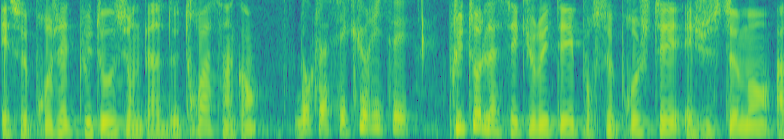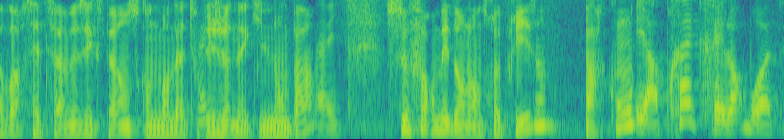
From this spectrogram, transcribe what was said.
et se projettent plutôt sur une période de 3 à 5 ans. Donc la sécurité Plutôt de la sécurité pour se projeter et justement avoir cette fameuse expérience qu'on demande à tous les jeunes et qu'ils n'ont pas. Bah se former dans l'entreprise. Par contre... Et après créer leur boîte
